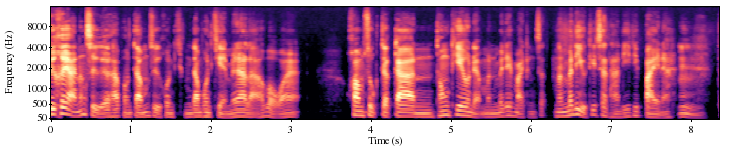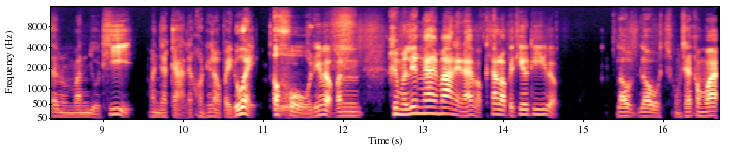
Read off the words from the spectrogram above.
คือเคยอ่านหนังสือครับผมจำหนังสือคนผมจำคนเขียนไม่ได้แล้วเขาบอกว่า ความสุขจากการท่องเที่ยวเนี่ย มันไม่ได้หมายถึงสมันไม่ได้อยู่ที่สถานที่ที่ไปนะอืมแต่มันอยู่ที่บรรยากาศและคนที่เราไปด้วย โอ้โหนี่แบบมันคือมันเรื่องง่ายมากเลยนะแบบถ้าเราไปเที่ยวที่แบบ เราเราผมใช้คำว่า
